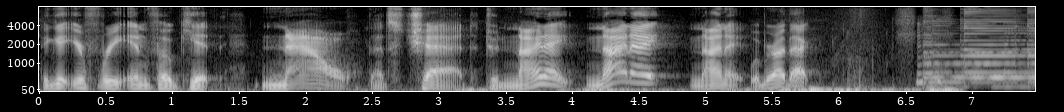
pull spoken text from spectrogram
to get your free info kit now. That's Chad to 989898. We'll be right back.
